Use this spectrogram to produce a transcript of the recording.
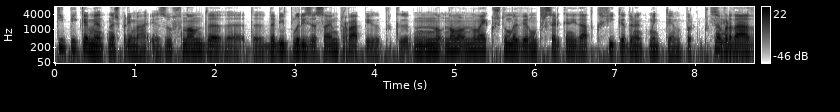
tipicamente nas primárias o fenómeno da, da- da- bipolarização é muito rápido, porque não, não, não é costume haver um terceiro candidato que fica durante muito tempo, porque, porque na verdade...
